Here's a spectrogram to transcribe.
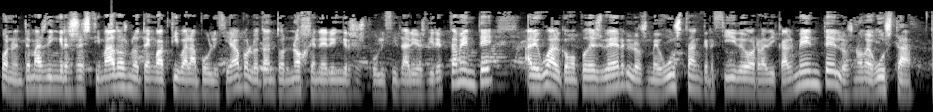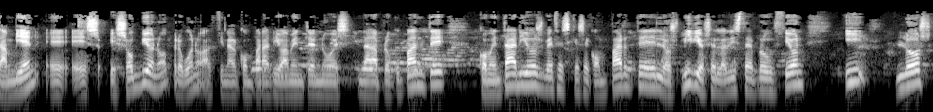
Bueno, en temas de ingresos estimados no tengo activa la publicidad, por lo tanto no genero ingresos publicitarios directamente. Al igual, como puedes ver, los me gusta han crecido radicalmente, los no me gusta también, eh, es, es obvio, ¿no? Pero bueno, al final comparativamente no es nada preocupante. Comentarios, veces que se comparte, los vídeos en la lista de producción y los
